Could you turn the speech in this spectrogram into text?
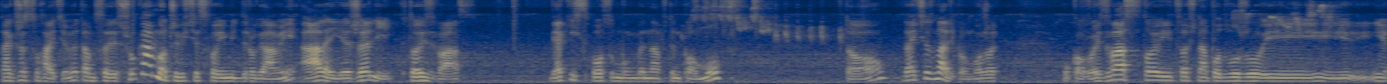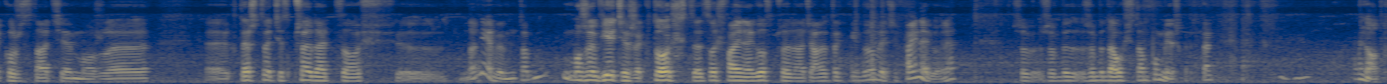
Także słuchajcie, my tam sobie szukamy oczywiście swoimi drogami, ale jeżeli ktoś z Was w jakiś sposób mógłby nam w tym pomóc, to dajcie znać, bo może u kogoś z Was stoi coś na podwórzu i, i nie korzystacie, może e, też chcecie sprzedać coś, e, no nie wiem, może wiecie, że ktoś chce coś fajnego sprzedać, ale takiego, wiecie, fajnego, nie? Żeby, żeby, żeby dało się tam pomieszkać, tak? No, to,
